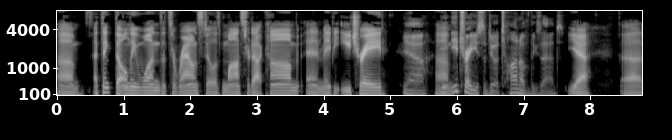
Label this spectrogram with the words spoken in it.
Um, I think the only one that's around still is monster.com and maybe E Trade. yeah Um, e trade used to do a ton of these ads Yeah. Uh,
